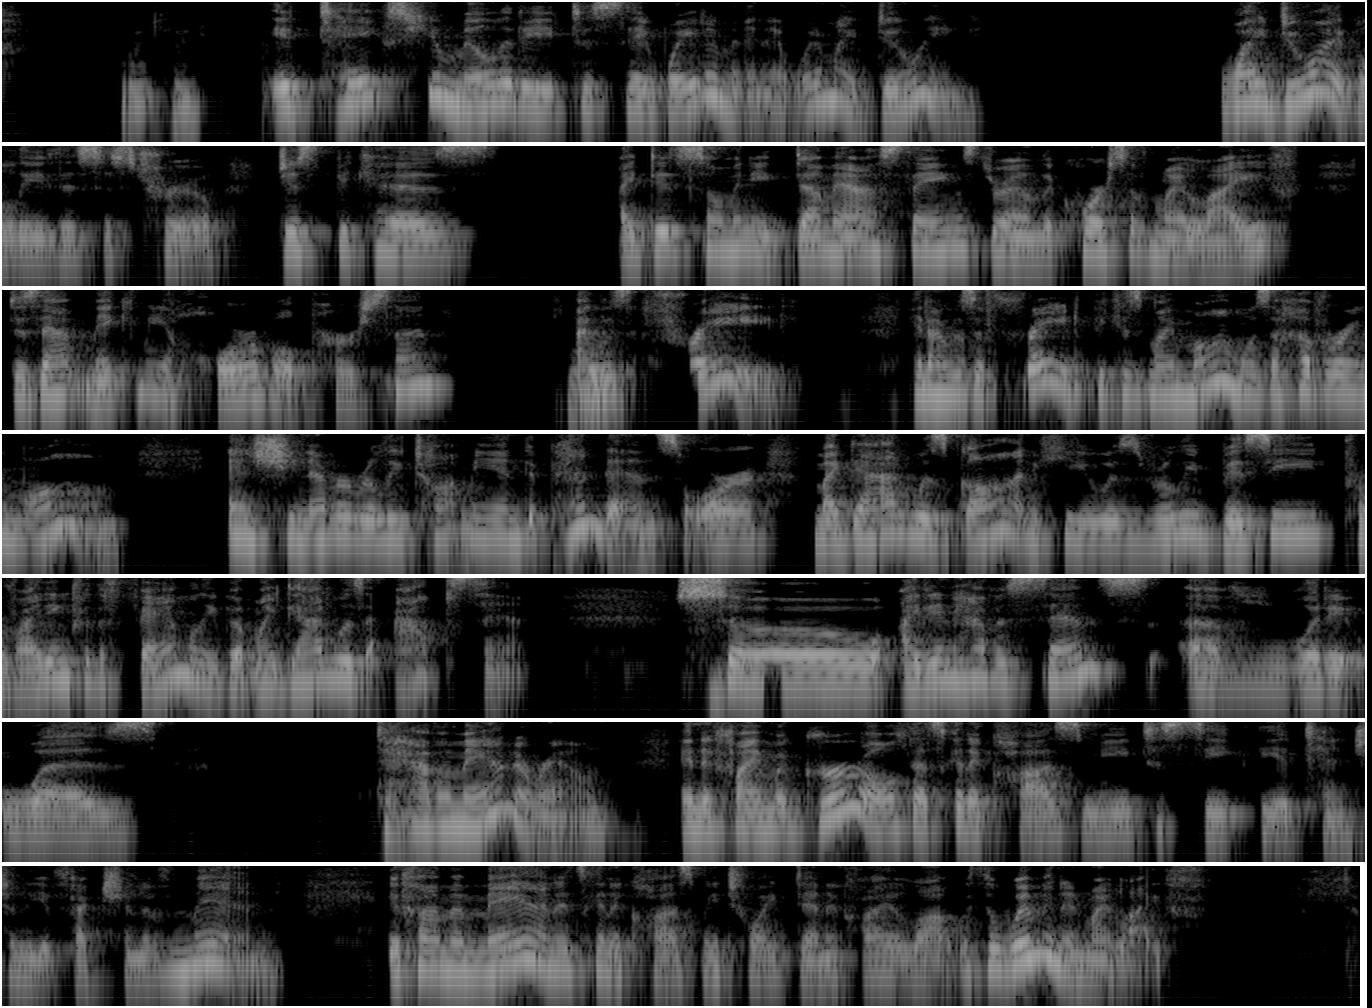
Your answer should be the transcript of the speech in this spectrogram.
mm-hmm. It takes humility to say, wait a minute, what am I doing? Why do I believe this is true? Just because I did so many dumbass things during the course of my life, does that make me a horrible person? Mm. I was afraid. And I was afraid because my mom was a hovering mom and she never really taught me independence or my dad was gone he was really busy providing for the family but my dad was absent so i didn't have a sense of what it was to have a man around. And if i'm a girl that's going to cause me to seek the attention the affection of men. If i'm a man it's going to cause me to identify a lot with the women in my life.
